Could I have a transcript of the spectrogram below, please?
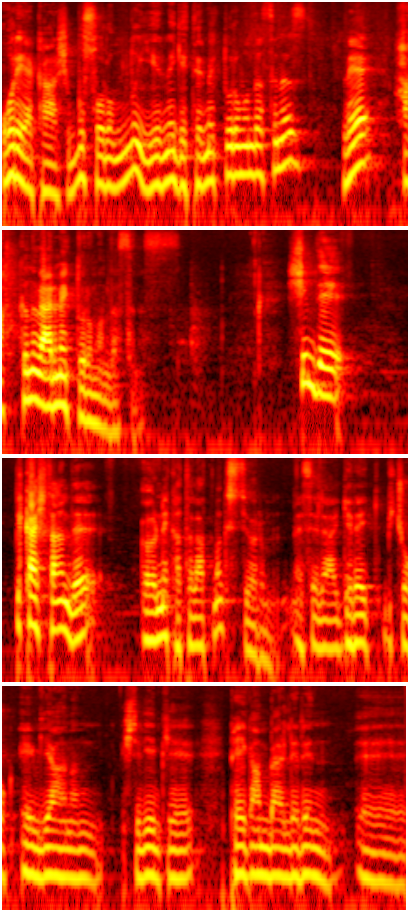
oraya karşı bu sorumluluğu yerine getirmek durumundasınız ve hakkını vermek durumundasınız. Şimdi birkaç tane de örnek hatırlatmak istiyorum. Mesela gerek birçok evliyanın, işte diyelim ki peygamberlerin e,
